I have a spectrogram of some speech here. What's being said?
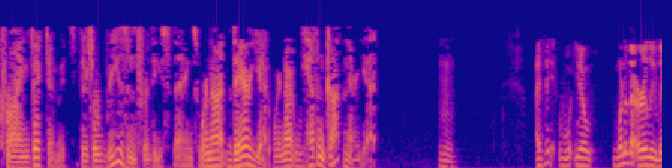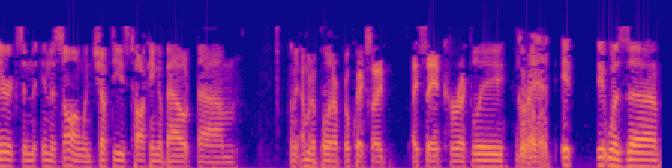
crying victim. It's, there's a reason for these things. We're not there yet. We're not, we haven't gotten there yet. I think you know one of the early lyrics in the, in the song when Chuck D is talking about. Um, I I'm going to pull it up real quick so I I say it correctly. Go right ahead. It it was uh,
